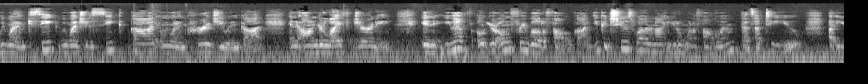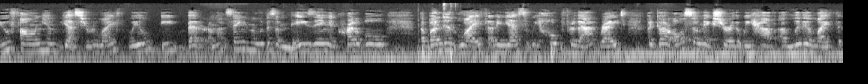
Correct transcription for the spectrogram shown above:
we want to seek, we want you to seek God, and we want to encourage you in God and on your life journey. And you have oh, your own free will to follow God. You can choose whether or not you don't want to follow Him. That's up to you. But you following Him, yes, your life will be better. I'm not saying you're going to live this amazing, incredible abundant life. I mean, yes, we hope for that, right? But God also makes sure that we have a living life that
